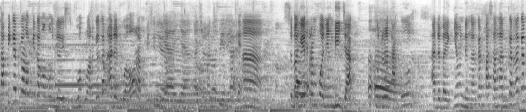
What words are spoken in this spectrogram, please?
Tapi kan kalau kita ngomong dari sebuah keluarga kan ada dua orang di sini. iya iya nggak cuma sendiri kayak Nah sebagai Kayak- perempuan yang bijak, Eh-eh. menurut aku ada baiknya mendengarkan pasangan karena kan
